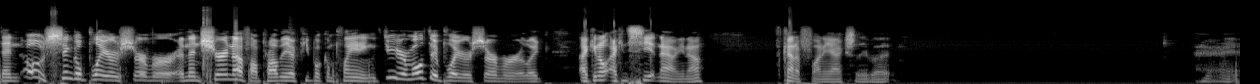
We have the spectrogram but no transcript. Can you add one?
Then oh, single player server, and then sure enough, I'll probably have people complaining, "Do your multiplayer server." Like I can I can see it now. You know, it's kind of funny actually, but. Alright.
